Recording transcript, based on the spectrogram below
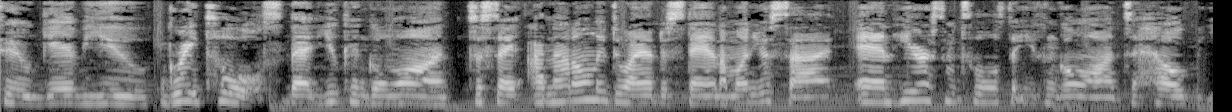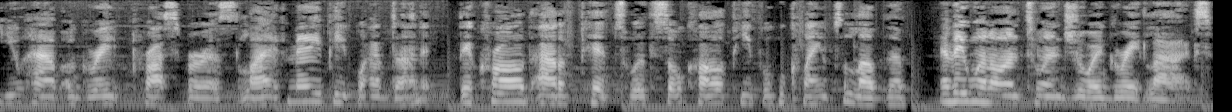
to give you great tools that you can go on to say, I not only do I understand, I'm on your side, and here are some tools that you can go on to help you have a great, prosperous life. Many people have done it. They crawled out of pits with so called people who claimed to love them, and they went on to enjoy great lives.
